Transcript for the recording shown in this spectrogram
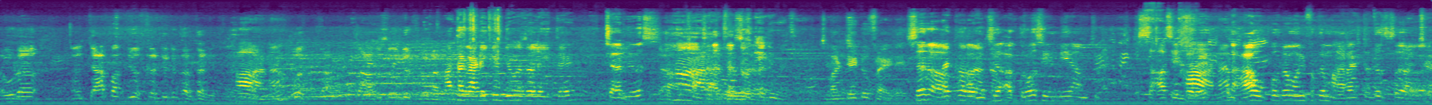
एवढं चार पाच दिवस कंटिन्यू करतात हे. हा ना रोज दोन दिवस होणार. आता गाडी किती दिवस झाले इथे चार दिवस हा, चार दिवस. दिवस मंडे टू फ्रायडे सर नाही करू आमचं. अक्रॉस इंडिया आमचे सहा सेंटर हा आहेत ना? पण हा उपक्रम आम्ही फक्त महाराष्ट्रातच अ, अच्छा.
